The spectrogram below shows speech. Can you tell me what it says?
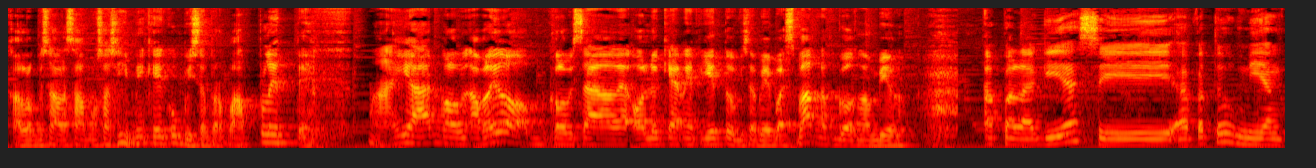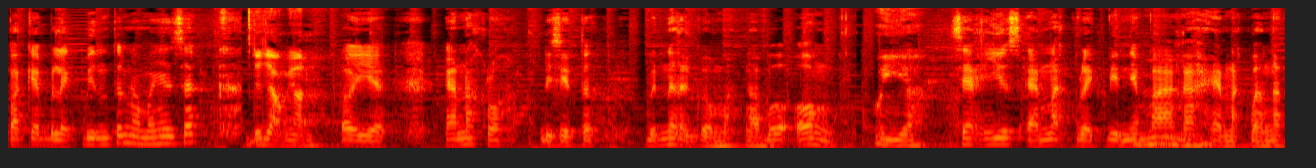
kalau misalnya salmon sashimi kayak gua bisa berapa plate deh lumayan. Kalau apalagi lo kalau misalnya all you gitu bisa bebas banget gua ngambil apalagi ya si apa tuh mie yang pakai black bean tuh namanya Zak? Jajangmyeon. oh iya enak loh di situ. Bener gue mah nggak bohong. Oh iya. serius enak black beannya parah enak banget.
